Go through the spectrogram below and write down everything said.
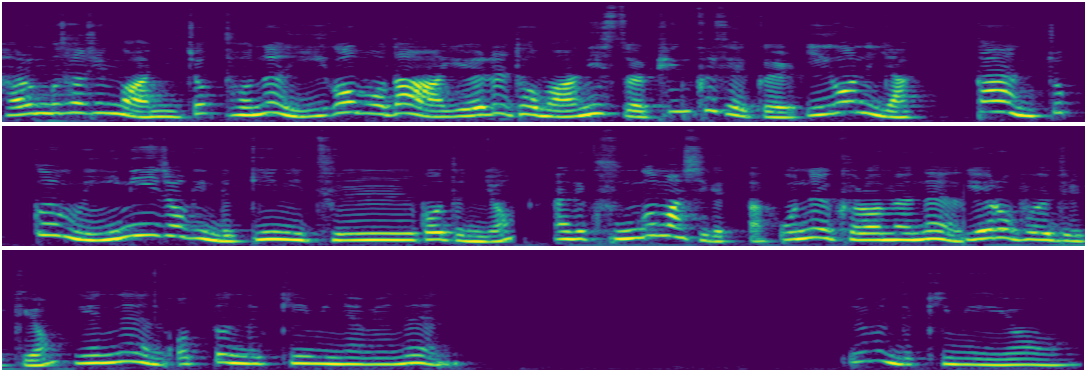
다른 거 사신 거 아니죠? 저는 이거보다 얘를 더 많이 써요. 핑크색을. 이거는 약간 조금 인위적인 느낌이 들거든요. 아 근데 궁금하시겠다. 오늘 그러면은 얘로 보여드릴게요. 얘는 어떤 느낌이냐면은 이런 느낌이에요.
